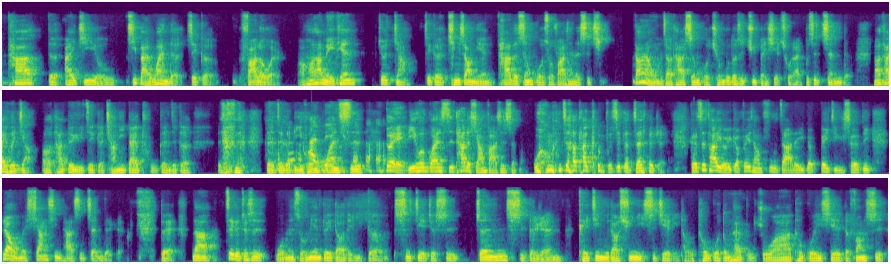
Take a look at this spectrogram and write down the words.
他的 IG 有几百万的这个 follower，然后他每天就讲这个青少年他的生活所发生的事情。当然，我们知道他的生活全部都是剧本写出来，不是真的。然后他也会讲哦，他对于这个强尼戴普跟这个 的这个离婚官司，对离婚官司，他的想法是什么？我们知道他更不是个真的人，可是他有一个非常复杂的一个背景设定，让我们相信他是真的人。对，那这个就是我们所面对到的一个世界，就是。真实的人可以进入到虚拟世界里头，透过动态捕捉啊，透过一些的方式，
